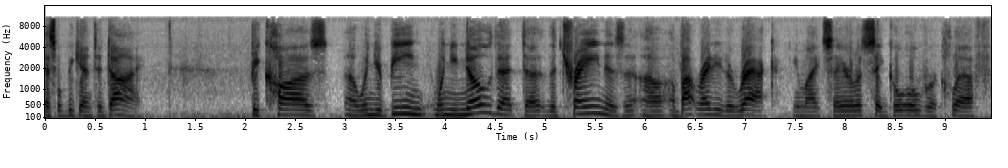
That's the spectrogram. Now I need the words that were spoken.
as people begin to die. Because uh, when you're being, when you know that the train is uh, about ready to wreck, you might say, or let's say go over a cliff,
